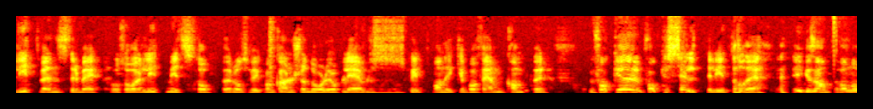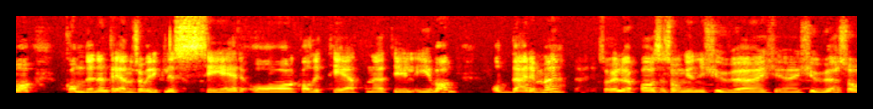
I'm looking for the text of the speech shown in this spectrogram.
Litt venstreback, og så var det litt midtstopper, og så fikk man kanskje en dårlig opplevelse, så spilte man ikke på fem kamper. Du får ikke, får ikke selvtillit av det. ikke sant? Og nå kom det inn en trener som virkelig ser og kvalitetene til Ivan. Og dermed, så i løpet av sesongen 2020, så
